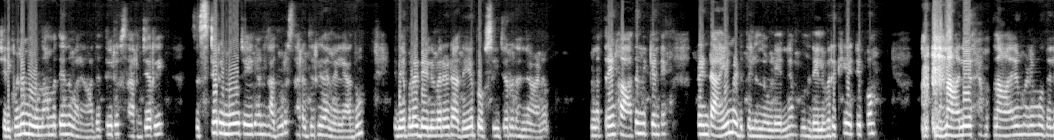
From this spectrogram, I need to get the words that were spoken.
ശരിക്കും മൂന്നാമത്തെ എന്ന് പറയാം. ആദ്യത്തെ ഒരു സർജറി സിസ്റ്റർ റിമൂവ് ചെയ്യുകയാണെങ്കിൽ അതൊരു സർജറി തന്നെയല്ലേ? അതും ഇതേപോലെ ഡെലിവറിയുടെ അതേ പ്രൊസീജിയർ തന്നെയാണ്. അത്രയും കാത്തു നിൽക്കണ്ടേ? അത്രയും ടൈം എടുത്തില്ലെന്നുള്ളൂ. എന്നെ ഡെലിവറിക്ക് കയറ്റിയപ്പം നാല് നാല് മണി മുതൽ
